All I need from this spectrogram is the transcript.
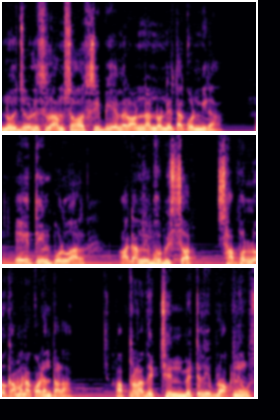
নজরুল ইসলাম সহ সিপিএমের অন্যান্য নেতাকর্মীরা। এই তিন পড়ুয়ার আগামী ভবিষ্যৎ সাফল্য কামনা করেন তারা। আপনারা দেখছেন মেটেলি ব্লক নিউজ।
